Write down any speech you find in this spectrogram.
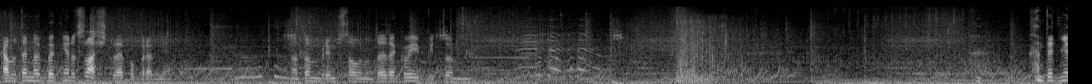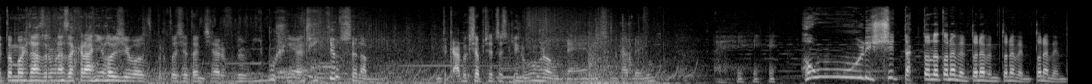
Kam ten knockback mě docela štve, popravdě. Na tom brimstoneu, to je takový pitomý. Teď mě to možná zrovna zachránilo život, protože ten červ byl výbušný a řítil se na mě. No, tak já bych se přece stihnul uhnout, ne, nejsem žádný. Holy shit, tak tohle to nevím, to nevím, to nevím, to nevím.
